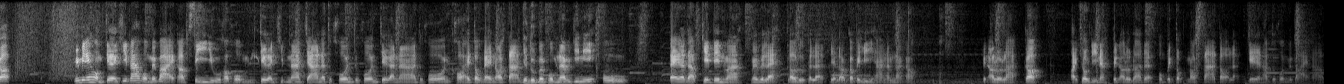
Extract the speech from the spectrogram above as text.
ก็ไม่มีให้ผมเจอคลิปหน้าผมไม่บ่ายครับ see you ครับผมเจอกันคลิปหน้าจ้านะทุกคนทุกคนเจอกันนะ ทุกคนขอให้ตกได้นอสตาอย่าดูดเหมือนผมนะเมื่อกี้นี้ โอ้ได้ระดับเกดเด่นมาไม่เป็นไรเราดูดไปแล้ว เดี๋ยวเราก็ไปรีหาน้ำหนักเอา เป็นออโรราก็ ขอให้โชคดีนะ เป็นออโรราด้วย ผมไปตกนอสตาต่อละ เจอกันครับทุกคน บ๊ายบายครับ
